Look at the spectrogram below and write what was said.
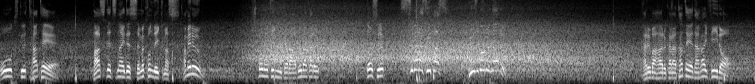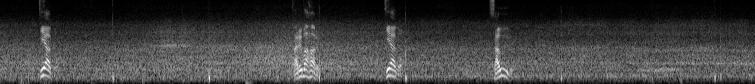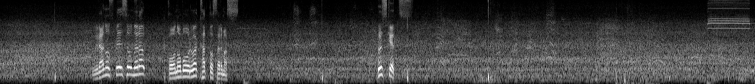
大きく縦へ。パスでつないで攻め込んでいきます。カメルーン。シュポモティングからアブバカル。どうする？素晴らしいパス。ルーズボールになる。カルバハルから縦へ長いフィード。ティアゴ。カルバハル。ティアゴ。サウール。裏のスペースを狙う。このボールはカットされます。ブスケッツ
